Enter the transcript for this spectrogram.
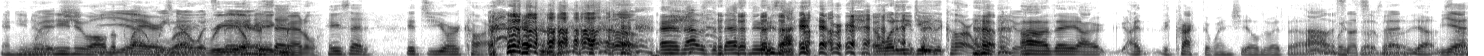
and you knew Which- you knew all the yeah, players. we know Right, what's real there. Big said- metal. He said. It's your car, and that was the best news I ever had. and what did he do to the car? What happened to it? Uh, they uh, I, they cracked the windshield with. Uh, Oh, with not so bad. uh, yeah, Yeah.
